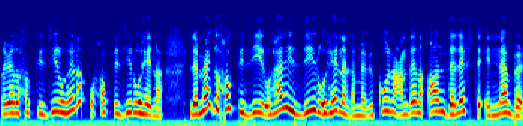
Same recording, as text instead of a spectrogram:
طب يلا أحط zero هنا واحط zero هنا. لما أجي أحط zero هل ال zero هنا لما بيكون عندنا on the left ال number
